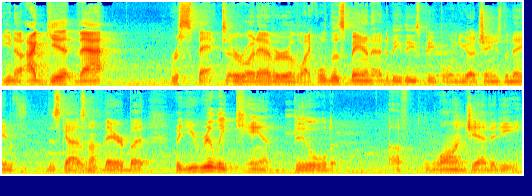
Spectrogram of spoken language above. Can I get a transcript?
You know, I get that respect or whatever of like, well, this band had to be these people and you got to change the name if this guy's mm-hmm. not there, but but you really can't build a longevity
